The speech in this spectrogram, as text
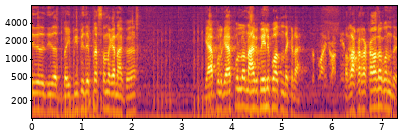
ఇది ఇది బై బీపీ తెప్పేస్తుందిగా నాకు. గ్యాపులు గ్యాపుల్లో నాకు పేలిపోతుంది ఇక్కడ. రకరకాలుగా ఉంది.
